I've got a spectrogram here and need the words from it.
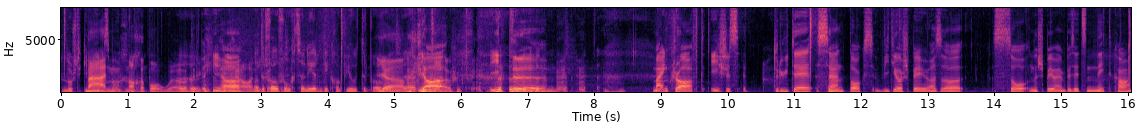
Lustige Memes machen. nachbauen. Oder Mhm. irgendwie, Ja. Ahnung, Oder voll funktionierende Computer bauen. Ja, Ja. genau. Item. Minecraft ist ein 3D-Sandbox-Videospiel. Also so ein Spiel haben wir bis jetzt nicht gehabt.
